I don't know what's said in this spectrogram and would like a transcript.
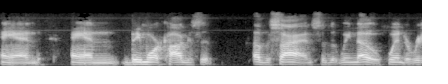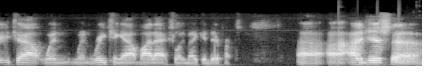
and and be more cognizant of the signs so that we know when to reach out when when reaching out might actually make a difference. Uh, I, I, just uh,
